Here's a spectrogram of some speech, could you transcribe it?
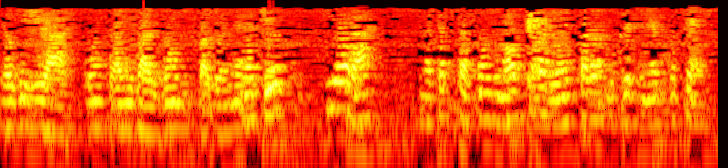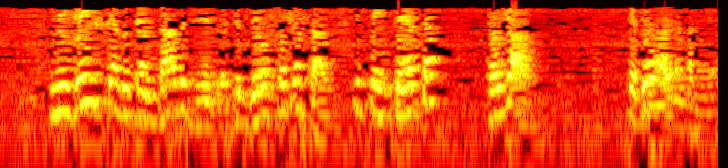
É o vigiar contra a invasão dos padrões negativos e orar na captação de novos padrões para o crescimento consciente. Ninguém sendo tentado diga, de Deus sou tentado. E quem tenta é o diabo. Porque Deus vai tentar ninguém.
